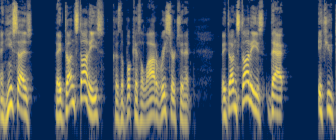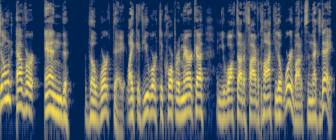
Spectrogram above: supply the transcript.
And he says they've done studies because the book has a lot of research in it. They've done studies that if you don't ever end the workday, like if you worked at corporate America and you walked out at five o'clock, you don't worry about it. It's the next day.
